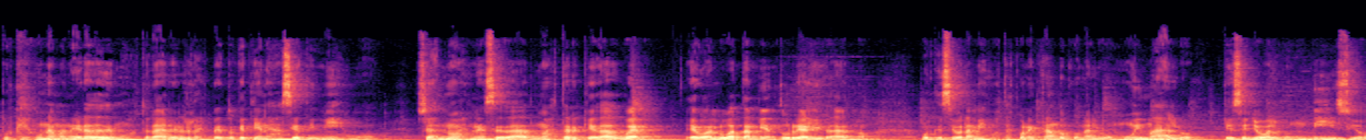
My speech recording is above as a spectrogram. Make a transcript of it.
porque es una manera de demostrar el respeto que tienes hacia ti mismo. O sea, no es necedad, no es terquedad. Bueno, evalúa también tu realidad, ¿no? Porque si ahora mismo estás conectando con algo muy malo, qué sé yo, algún vicio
